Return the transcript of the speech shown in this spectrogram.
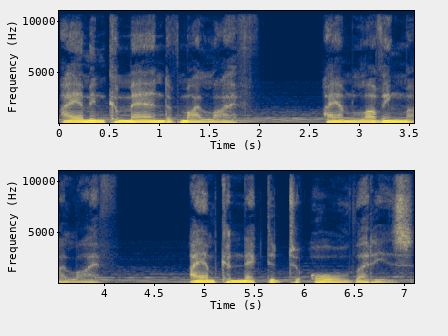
I am in command of my life. I am loving my life. I am connected to all that is.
